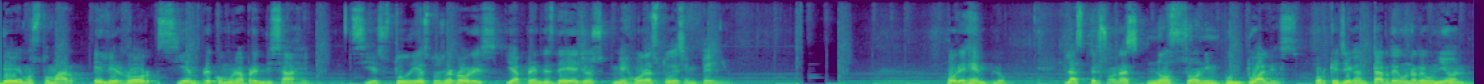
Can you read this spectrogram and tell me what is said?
Debemos tomar el error siempre como un aprendizaje. Si estudias tus errores y aprendes de ellos, mejoras tu desempeño. Por ejemplo, las personas no son impuntuales porque llegan tarde a una reunión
